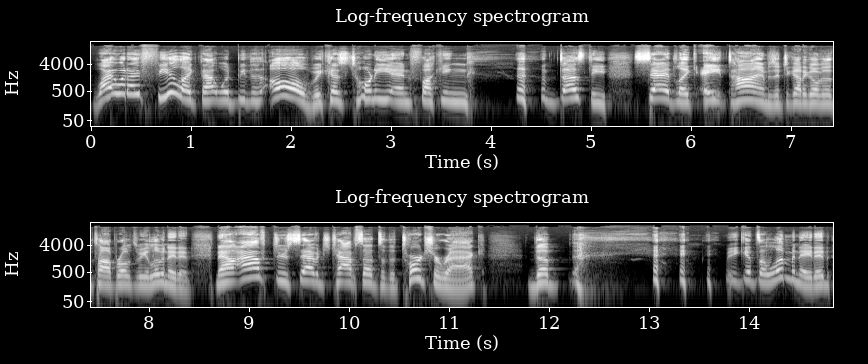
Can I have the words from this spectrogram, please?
Why would I feel like that would be the. Oh, because Tony and fucking. Dusty said like eight times that you got to go over the top rope to be eliminated. Now, after Savage taps out to the torture rack, the he gets eliminated.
